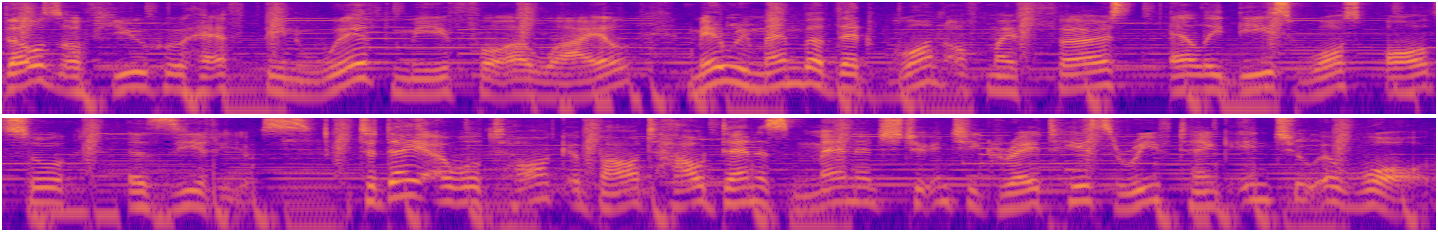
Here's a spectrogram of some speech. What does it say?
Those of you who have been with me for a while may remember that one of my first LEDs was also a Sirius. Today I will talk about how Dennis managed to integrate his reef tank into a wall.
